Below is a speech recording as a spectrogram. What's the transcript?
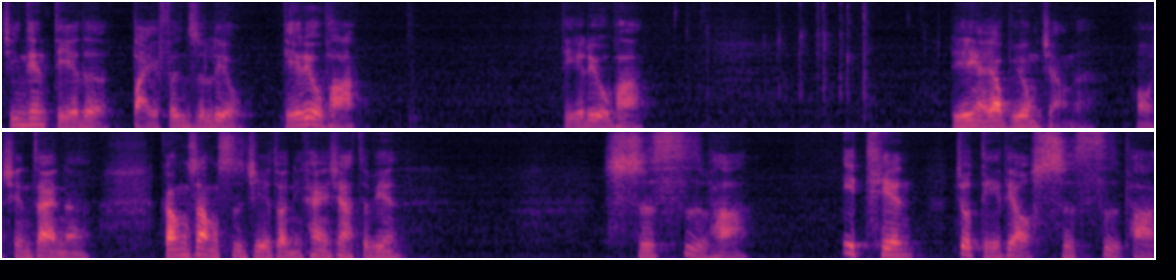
今天跌了百分之六，跌六趴，跌六趴。联雅要不用讲了哦，现在呢刚上市阶段，你看一下这边十四趴，一天就跌掉十四趴，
